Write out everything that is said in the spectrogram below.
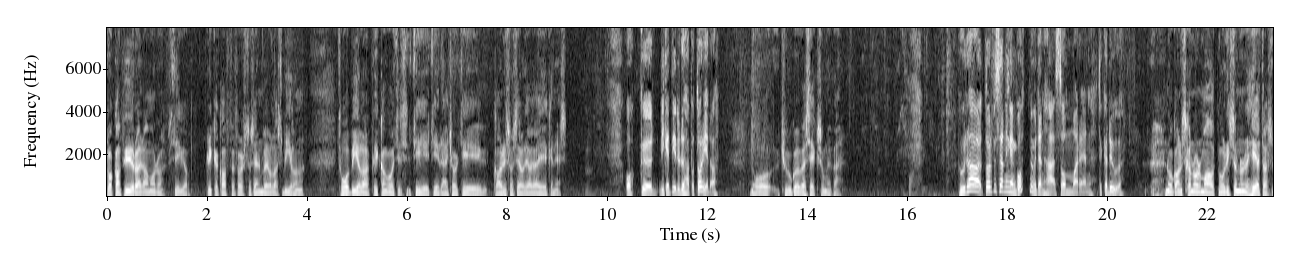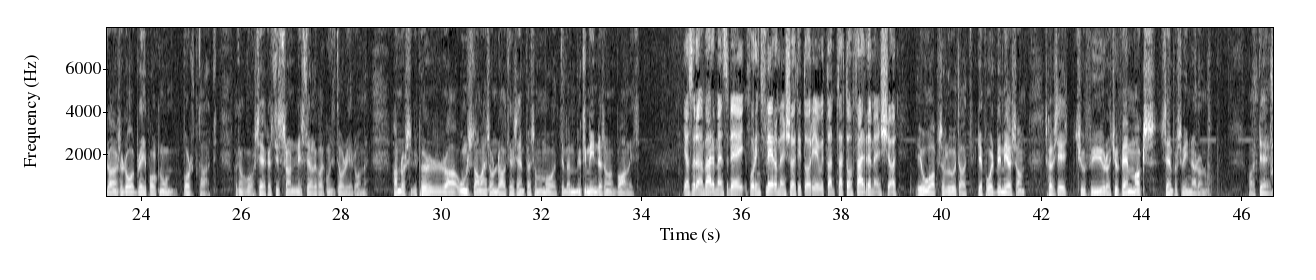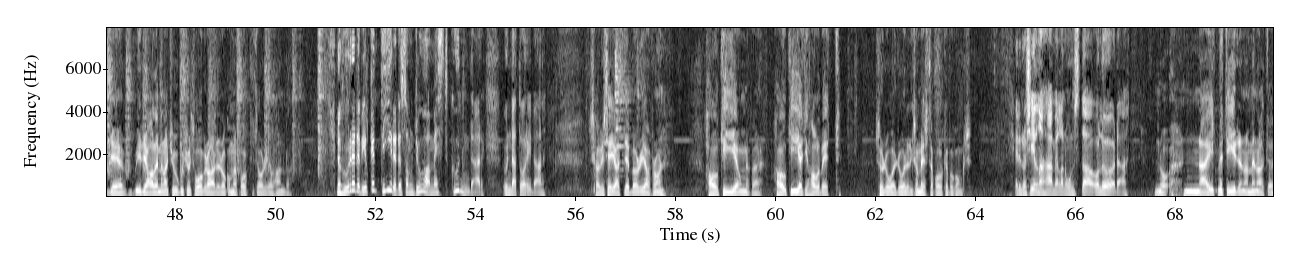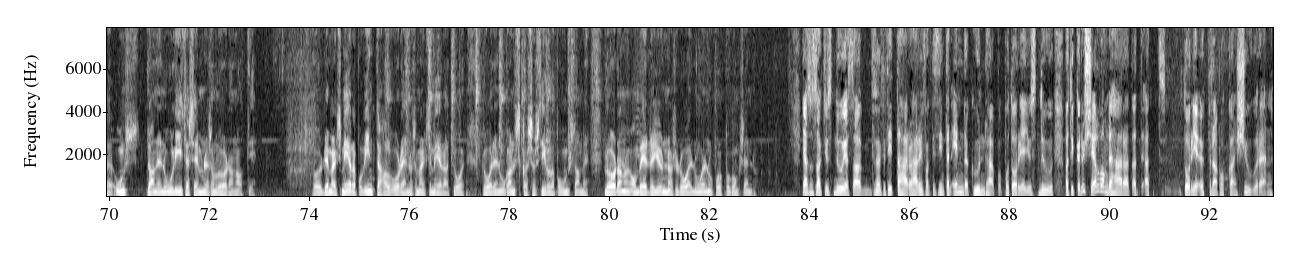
klockan fyra idag morgon stiger jag dricker kaffe först och sen börjar jag lasta bilarna. Två bilar, flickan går till, till, till där, kör till Karis och säljer jag i Ekenäs. Och eh, vilken tid är du här på torget då? Nå, 20 över sex ungefär. Hur har torgförsäljningen gått nu den här sommaren, tycker du? Nå, ganska normalt nu, liksom när det hetaste dagen så då blir folk nog borta. Att, att de går säkert till stranden istället för att komma till torget då. Men annars, förra onsdagen var en sån dag till exempel som det var mycket mindre som vanligt. Ja, så den värmen så det får inte flera människor till torget utan tvärtom färre människor. Jo, absolut. Att det får bli mer som, ska vi säga 24, 25 max, sen försvinner de nog. Att det, det är idealet mellan 20 och 22 grader, då kommer folk till torget och handlar. Nå, hur är det, vilken tid är det som du har mest kunder under torgdagen? Ska vi säga att det börjar från halv tio ungefär. Halv tio till halv ett. Så då, då är det liksom mesta folket på gång. Är det någon skillnad här mellan onsdag och lördag? Nå, nej, inte med tiderna, men att äh, onsdagen är nog lite sämre som lördagen alltid. Och det märks mera på vinterhalvåret ännu så märks det mera att då, då är det nog ganska så stilla på onsdagen. Men lördagen om vädret gynnar så då är, nog är nog folk på gång sen då. Ja, som sagt just nu, jag sa, försökte titta här och här är ju faktiskt inte en enda kund här på, på torget just nu. Vad tycker du själv om det här att, att, att torget öppnar klockan sju än?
